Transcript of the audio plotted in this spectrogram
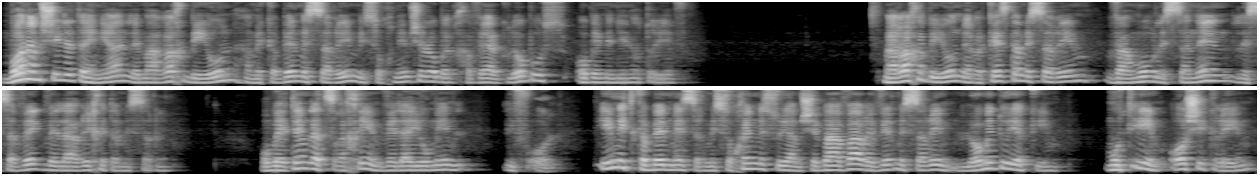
בואו נמשיל את העניין למערך ביון המקבל מסרים מסוכנים שלו ברחבי הגלובוס או במדינות אויב. מערך הביון מרכז את המסרים ואמור לסנן, לסווג ולהעריך את המסרים. ובהתאם לצרכים ולאיומים לפעול. אם מתקבל מסר מסוכן מסוים שבעבר העביר מסרים לא מדויקים, מוטעים או שקריים,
